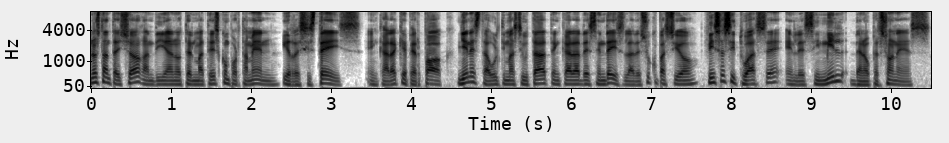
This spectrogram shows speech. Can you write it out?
No obstant això, Gandia no té el mateix comportament i resisteix, encara que per poc. I en esta última ciutat encara descendeix la desocupació fins a situar-se en les 5.019 persones.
